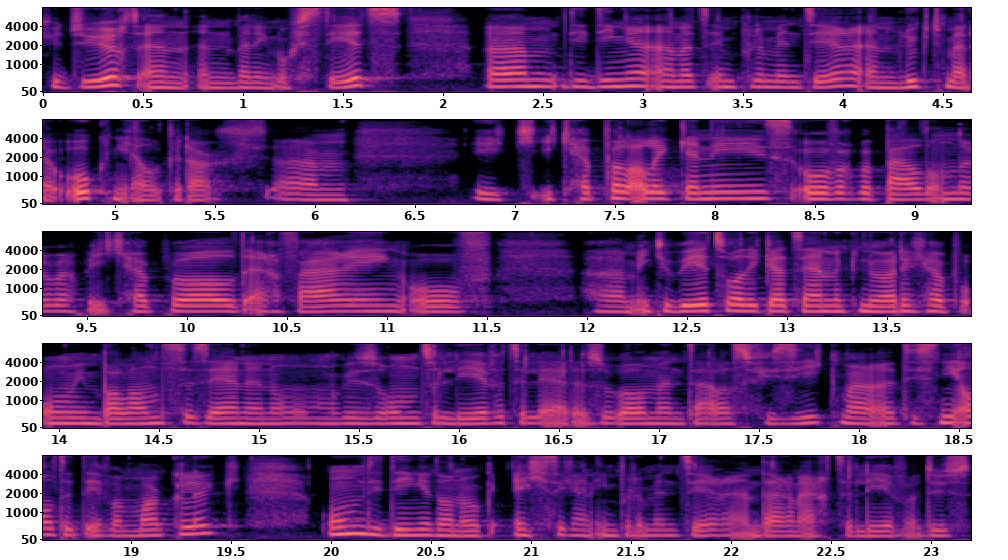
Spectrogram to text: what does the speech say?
geduurd en, en ben ik nog steeds um, die dingen aan het implementeren en lukt mij dat ook niet elke dag. Um, ik, ik heb wel alle kennis over bepaalde onderwerpen, ik heb wel de ervaring of Um, ik weet wat ik uiteindelijk nodig heb om in balans te zijn en om gezond leven te leiden, zowel mentaal als fysiek. Maar het is niet altijd even makkelijk om die dingen dan ook echt te gaan implementeren en daarnaar te leven. Dus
